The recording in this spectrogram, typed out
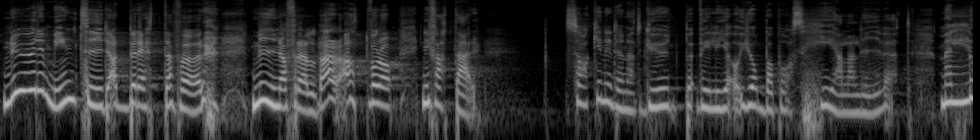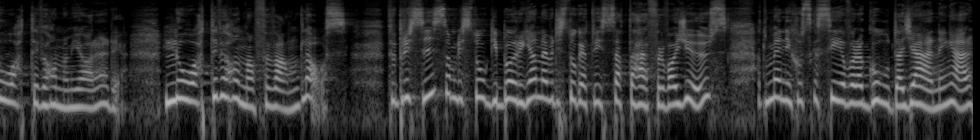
Nu är det min tid att berätta för mina föräldrar att vad de, ni fattar. Saken är den att Gud vill jobba på oss hela livet. Men låter vi honom göra det? Låter vi honom förvandla oss? För precis som det stod i början när det stod att vi satt här för att vara ljus, att människor ska se våra goda gärningar.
